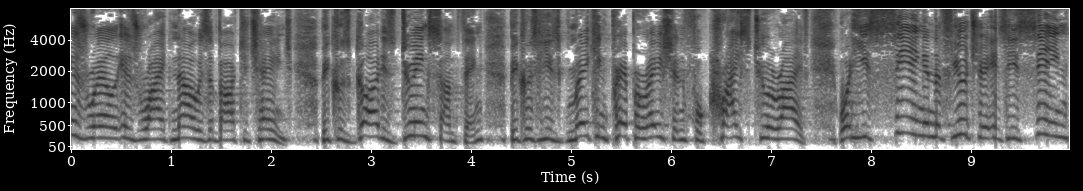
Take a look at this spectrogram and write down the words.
Israel is right now is about to change because God is doing something because he's making preparation for Christ to arrive. What he's seeing in the future is he's seeing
